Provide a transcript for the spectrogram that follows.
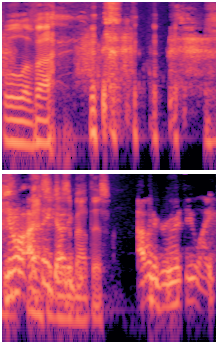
full of uh, you know, I think I'd, about this. I would agree with you like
